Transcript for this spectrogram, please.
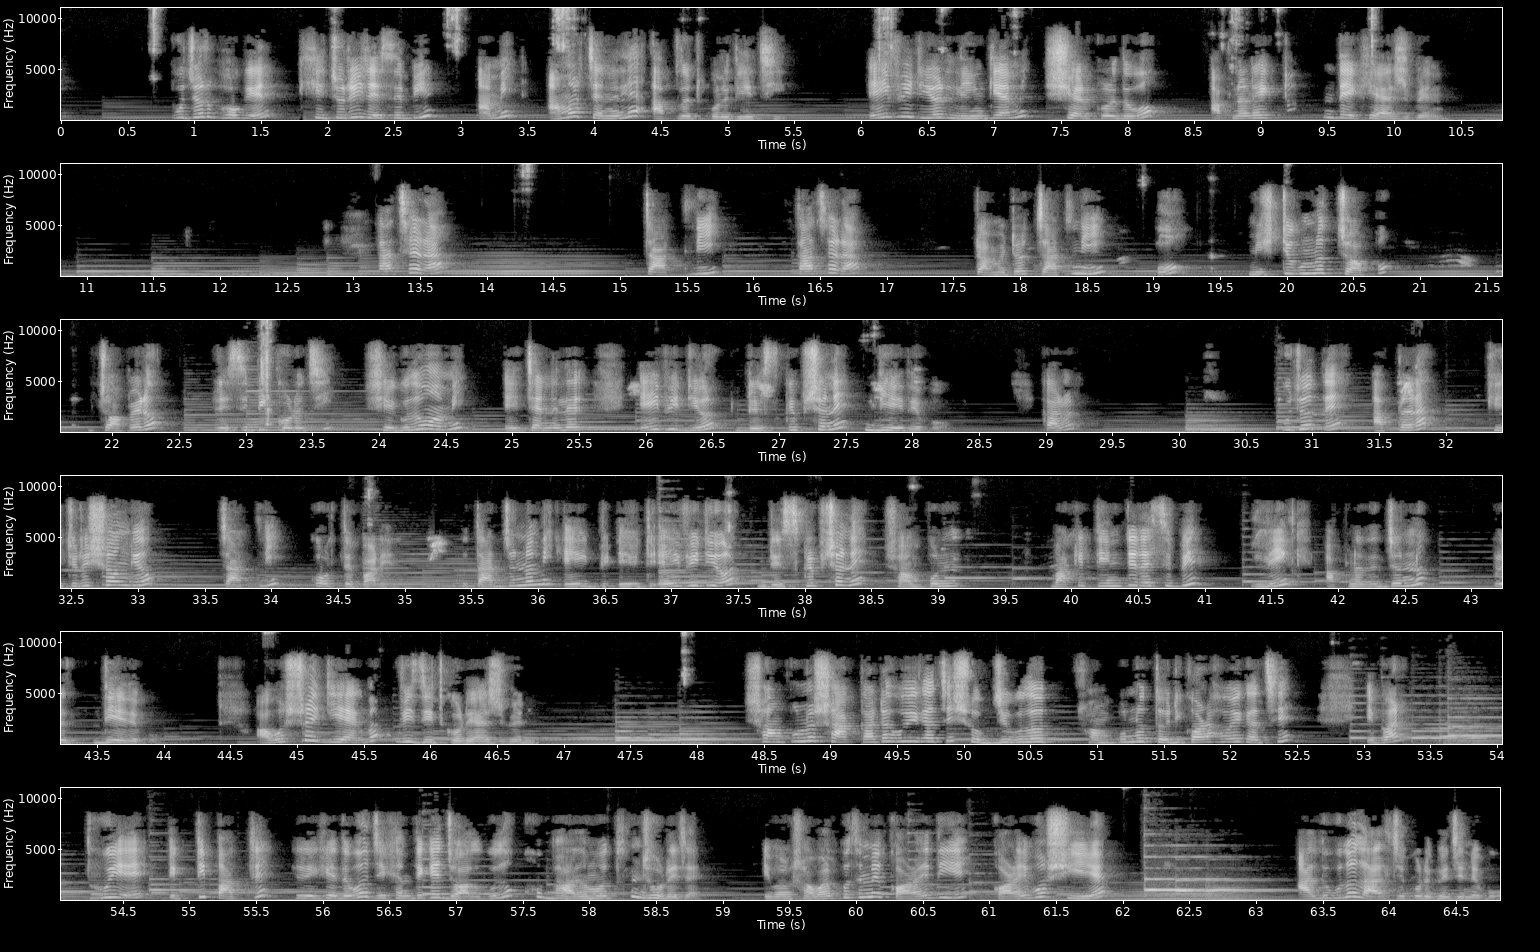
পুজোর ভোগের খিচুড়ি রেসিপি আমি আমার চ্যানেলে আপলোড করে দিয়েছি। এই ভিডিওর লিঙ্কে আমি শেয়ার করে দেবো। আপনারা একটু দেখে আসবেন। তাছাড়া চাটনি, তাছাড়া টমেটোর চাটনি ও মিষ্টি কুমড়োর চপও, চপেরও রেসিপি করেছি। সেগুলো আমি এই চ্যানেলের এই ভিডিওর ডেসক্রিপশনে দিয়ে দেব। কারণ পুজোতে আপনারা খিচুড়ির সঙ্গেও চাটনি করতে পারেন। তো তার জন্য আমি এই এই- ভিডিওর ডেসক্রিপশনে সম্পূর্ণ, বাকি তিনটে রেসিপির লিংক আপনাদের জন্য দিয়ে দেব। অবশ্যই গিয়ে একবার ভিজিট করে আসবেন। সম্পূর্ণ শাক কাটা হয়ে গেছে, সবজিগুলো সম্পূর্ণ তৈরি করা হয়ে গেছে। এবার ধুয়ে একটি পাত্রে রেখে দেবো, যেখান থেকে জলগুলো খুব ভালো মতন ঝরে যায়। এবার সবার প্রথমে কড়াই দিয়ে কড়াই বসিয়ে আলুগুলো লালচে করে ভেজে নেব।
